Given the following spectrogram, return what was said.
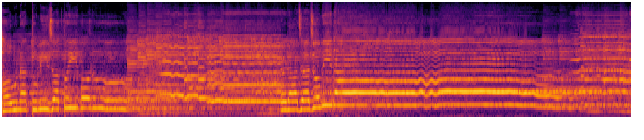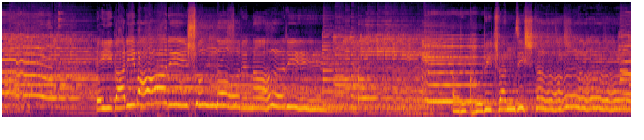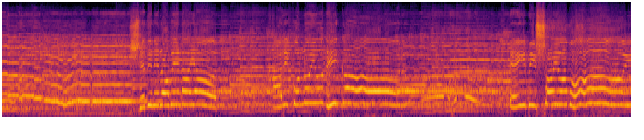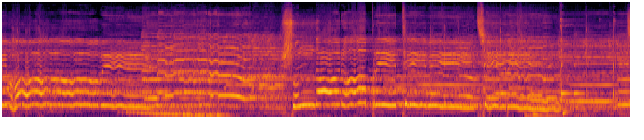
হও না তুমি যতই বড়। রাজা জমিদার, এই গাড়ি বাড়ি সুন্দর নারী। আর ঘড়ি ট্রানজিস্টার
